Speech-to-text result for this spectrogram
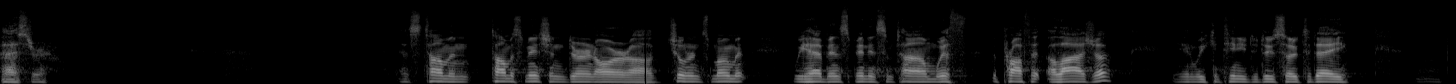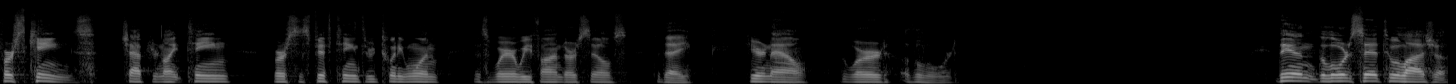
you, Pastor. As Tom and Thomas mentioned during our uh, children's moment, we have been spending some time with the prophet Elijah, and we continue to do so today. Uh, 1 Kings chapter 19, verses 15 through 21 is where we find ourselves today. Hear now the word of the Lord. Then the Lord said to Elijah,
